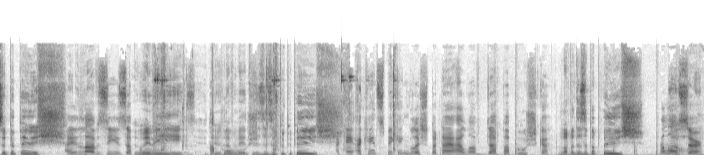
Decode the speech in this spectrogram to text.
The push. I love these Oui, papouche. oui. Tu love it, the push. I can't. I can't speak English, but I, I love the papushka. Love it, the push. Hello, sir.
